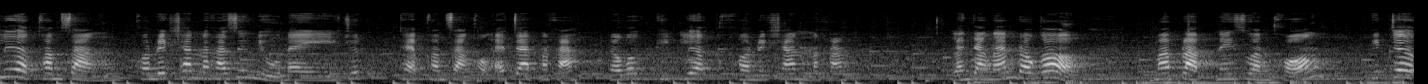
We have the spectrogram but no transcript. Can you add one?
เลือกคำสั่ง correction นะคะ ซึ่งอยู่ในชุดแถบคำสั่งของ adjust นะคะ เราก็คลิกเลือก correction นะคะ หลังจากนั้นเราก็มาปรับในส่วนของ picture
